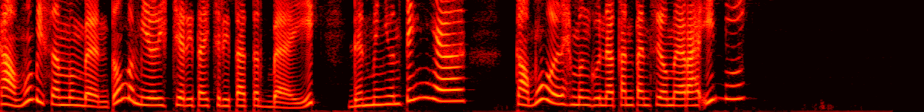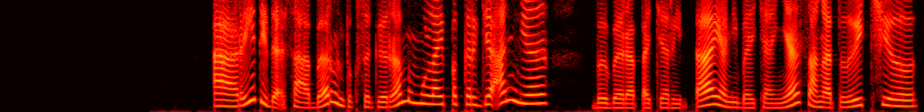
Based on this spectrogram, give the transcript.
Kamu bisa membantu memilih cerita-cerita terbaik dan menyuntingnya. Kamu boleh menggunakan pensil merah ini. Ari tidak sabar untuk segera memulai pekerjaannya. Beberapa cerita yang dibacanya sangat lucu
